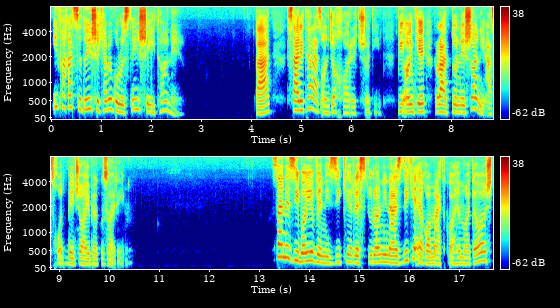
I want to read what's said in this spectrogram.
این فقط صدای شکم گرسته این شیطانه. بعد سریعتر از آنجا خارج شدیم بی آنکه رد و نشانی از خود به جای بگذاریم. زن زیبای ونیزی که رستورانی نزدیک اقامتگاه ما داشت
